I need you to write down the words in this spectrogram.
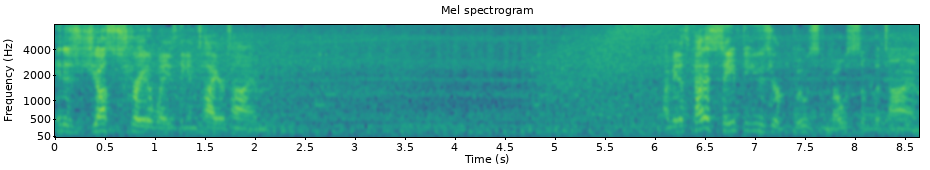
It is just straightaways the entire time. I mean, it's kind of safe to use your boost most of the time.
